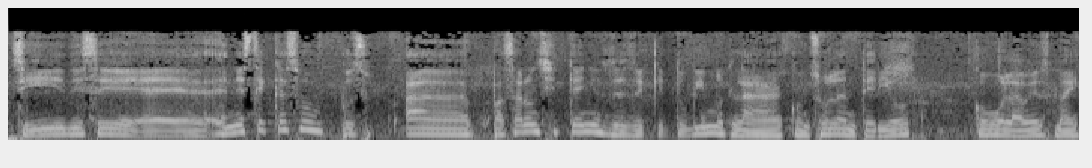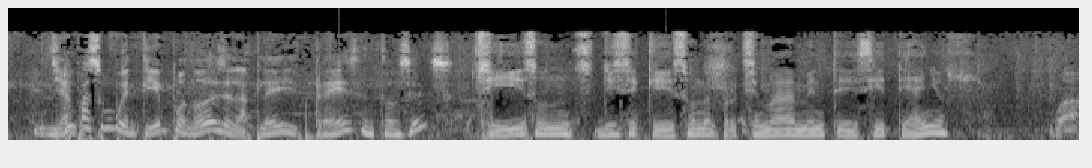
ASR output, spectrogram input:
Sí, dice, eh, en este caso, pues ah, pasaron 7 años desde que tuvimos la consola anterior. ¿Cómo la ves, Mike? Ya pasó un buen tiempo, ¿no? Desde la Play 3, entonces. Sí, son, dice que son aproximadamente 7 años. Wow.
